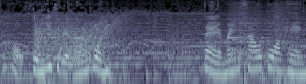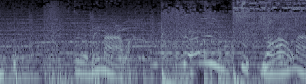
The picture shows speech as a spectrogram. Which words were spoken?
โอ้โหคูณ21 แล้วนะทุกคน แต่ไม่เข้าตัวแพง เออ ไม่มาว่ะยังไม่มา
